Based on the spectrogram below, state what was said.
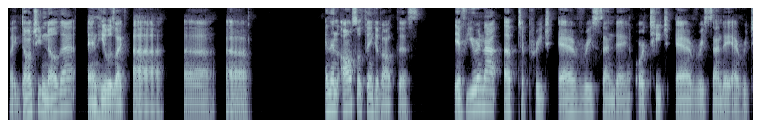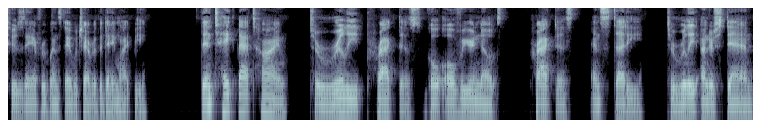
Like don't you know that? And he was like uh uh uh. And then also think about this. If you're not up to preach every sunday or teach every sunday every tuesday every wednesday whichever the day might be then take that time to really practice, go over your notes, practice, and study to really understand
